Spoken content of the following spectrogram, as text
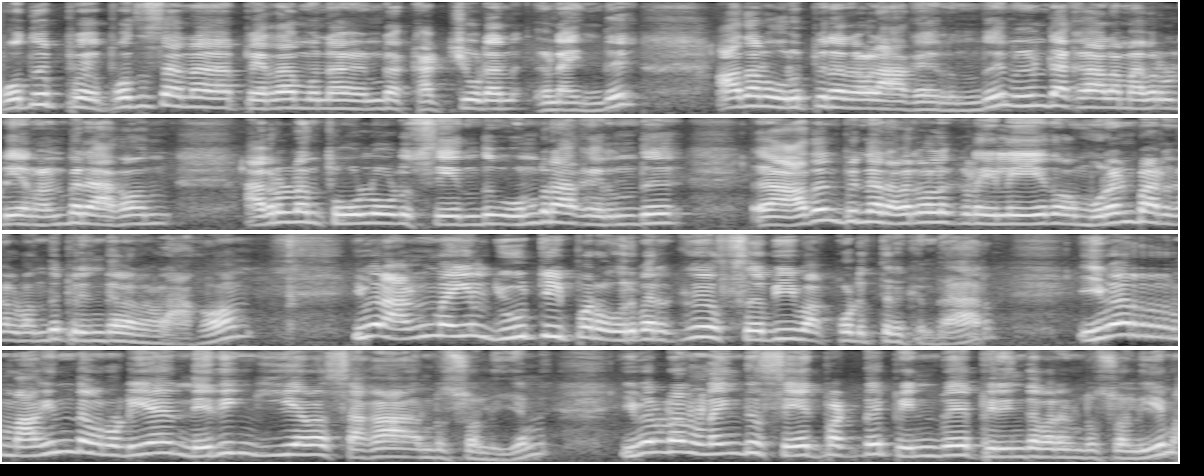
பொது பொதுசன பெரமுன என்ற கட்சியுடன் இணைந்து அதன் உறுப்பினர்களாக இருந்து நீண்ட காலம் அவருடைய நண்பராகவும் அவருடன் தோளோடு சேர்ந்து ஒன்றாக இருந்து அதன் பின்னர் அவர்களுக்கு இடையிலே ஏதோ முரண்பாடுகள் வந்து பிரிந்தவர்களாகவும் இவர் அண்மையில் யூடியூப்பர் ஒருவருக்கு செவி கொடுத்திருக்கின்றார். இவர் மகிந்தவனுடைய நெருங்கிய சகா என்று சொல்லியும் இவருடன் இணைந்து செயற்பட்டு பின்பே பிரிந்தவர் என்று சொல்லியும்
